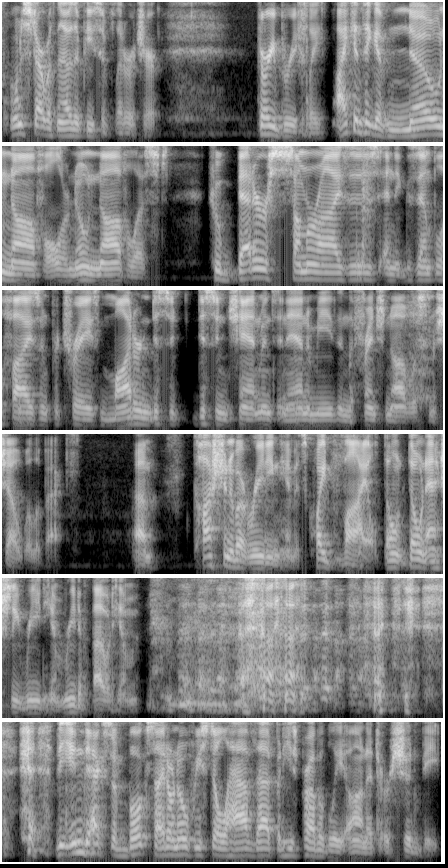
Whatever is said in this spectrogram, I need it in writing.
I want to start with another piece of literature. Very briefly, I can think of no novel or no novelist who better summarizes and exemplifies and portrays modern dis- disenchantment and anomie than the French novelist Michel Houellebecq. Um, caution about reading him. It's quite vile. Don't, don't actually read him, read about him. the index of books, I don't know if we still have that, but he's probably on it or should be.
